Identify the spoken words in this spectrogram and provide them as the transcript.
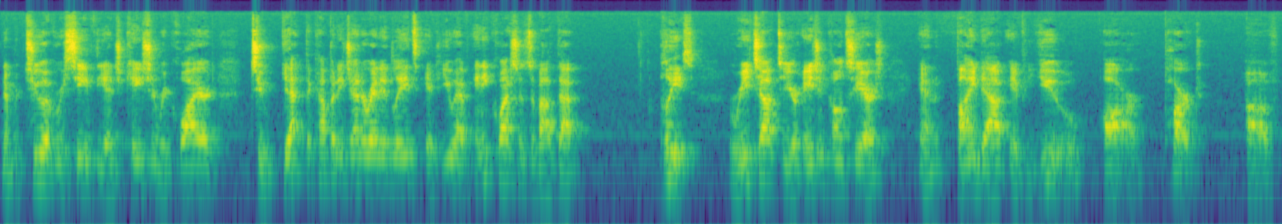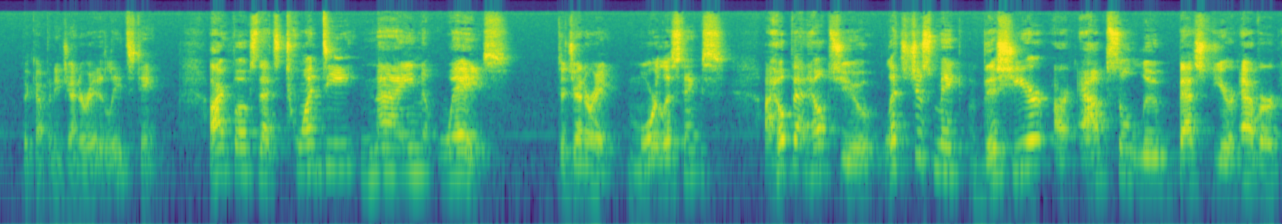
number two, have received the education required to get the company generated leads. If you have any questions about that, please reach out to your agent concierge and find out if you are part of the company generated leads team. All right, folks, that's 29 ways to generate more listings I hope that helps you. Let's just make this year our absolute best year ever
